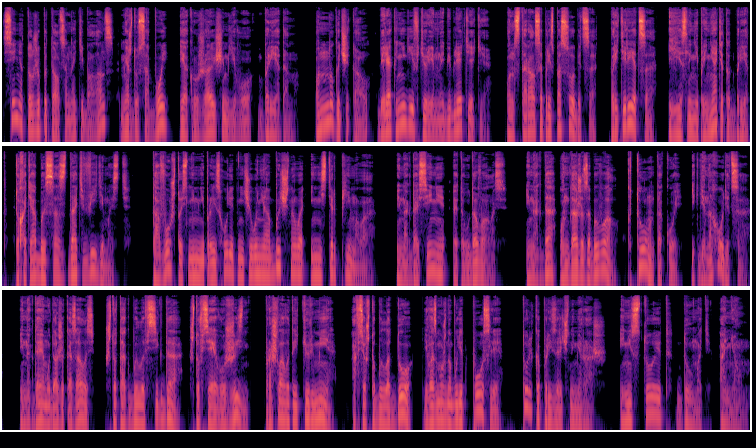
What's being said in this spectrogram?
Сеня тоже пытался найти баланс между собой и окружающим его бредом. Он много читал, беря книги в тюремной библиотеке. Он старался приспособиться, притереться, и если не принять этот бред, то хотя бы создать видимость того, что с ним не происходит ничего необычного и нестерпимого. Иногда Сене это удавалось. Иногда он даже забывал, кто он такой и где находится. Иногда ему даже казалось, что так было всегда, что вся его жизнь прошла в этой тюрьме, а все, что было до и, возможно, будет после, только призрачный мираж. И не стоит думать о нем.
